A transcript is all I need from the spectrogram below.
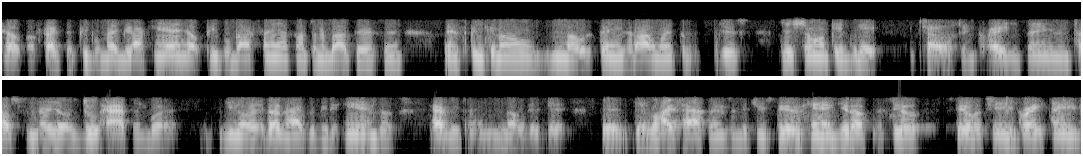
help affected people. Maybe I can help people by saying something about this and and speaking on, you know, the things that I went through. Just just showing people that tough and crazy things and tough scenarios do happen, but you know, it doesn't have to be the end of everything. You know, that that, that, that life happens and that you still can't get up and still still achieve great things,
